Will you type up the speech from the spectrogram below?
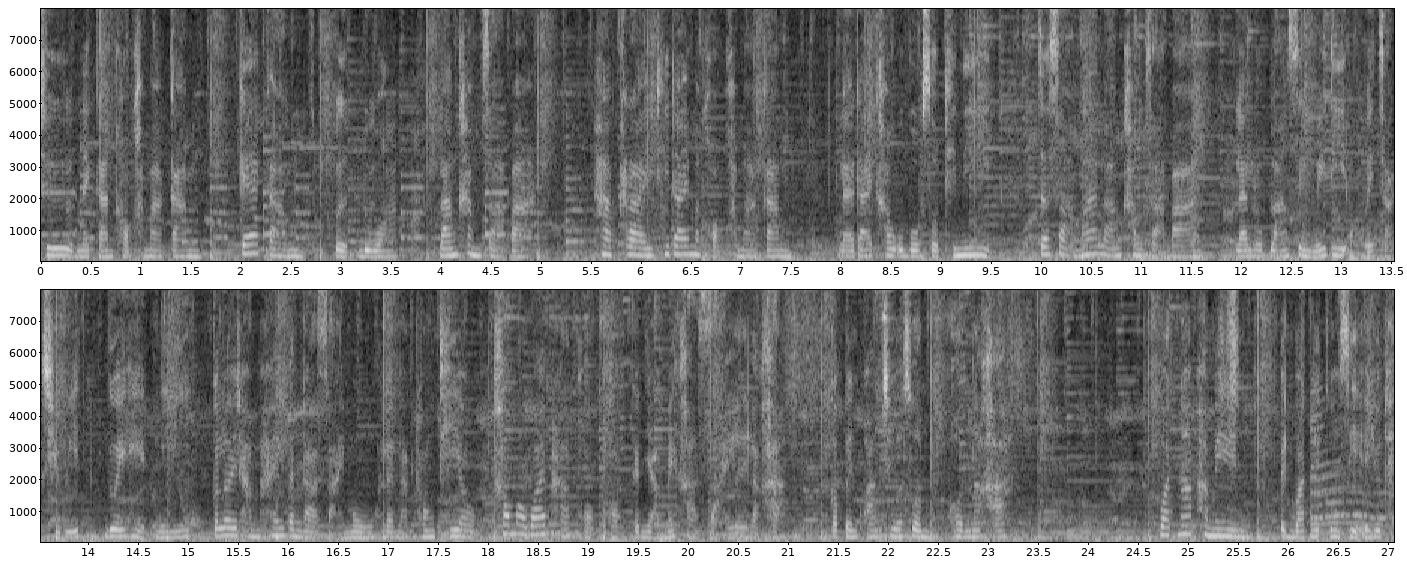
ชื่อในการขอขมากรรม แก้กรรม เปิดดวง ล้างคำสาบานหากใครที่ได้มาขอขมากรรม และได้เข้าอุโบสถที่นี่ จะสามารถล้างคำสาบาน และลบล้างสิ่งไม่ดีออกไปจากชีวิต ด้วยเหตุนี้ก็เลยทำให้บรรดาสายมูและนักท่องเที่ยว เข้ามาไหว้พระขอพรกันอย่างไม่ขาดสายเลยล่ะค่ะ ก็เป็นความเชื่อส่วนบุคคลนะคะ วัดหน้าพเมน เป็นวัดในกรุงศรีอยุธ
